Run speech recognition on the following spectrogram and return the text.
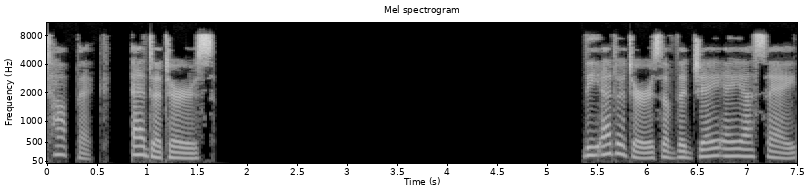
Topic: Editors. The editors of the JASA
